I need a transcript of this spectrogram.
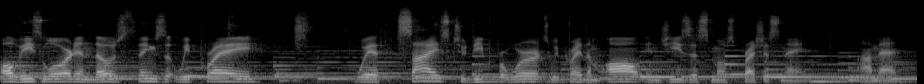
All these, Lord, and those things that we pray with sighs too deep for words, we pray them all in Jesus' most precious name. Amen.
